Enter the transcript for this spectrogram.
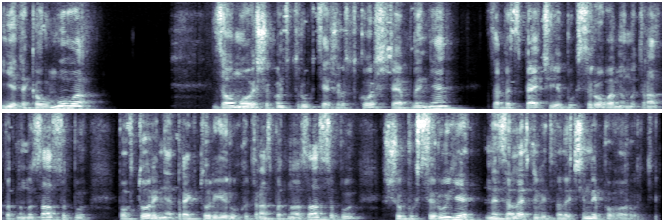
Є така умова. За умови, що конструкція жорсткого щеплення забезпечує буксированому транспортному засобу повторення траєкторії руху транспортного засобу, що буксирує незалежно від величини поворотів.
